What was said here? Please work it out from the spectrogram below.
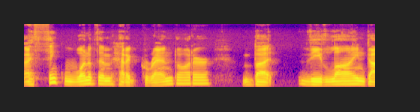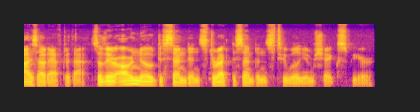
I think one of them had a granddaughter, but the line dies out after that. So there are no descendants, direct descendants to William Shakespeare.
